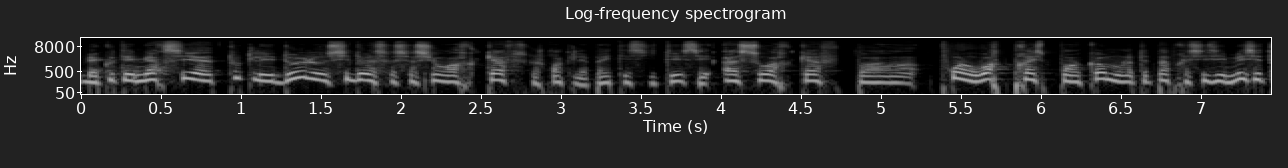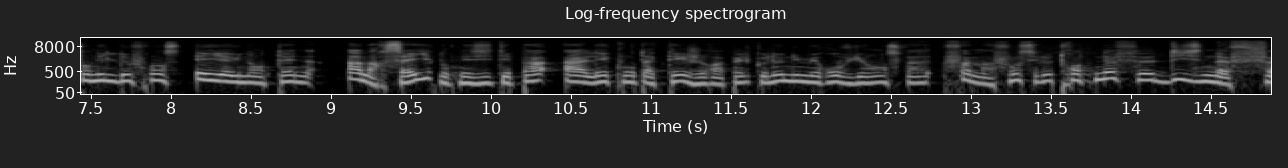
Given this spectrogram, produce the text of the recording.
Ben écoutez, merci à toutes les deux. Le site de l'association Arcaf, parce que je crois qu'il n'a pas été cité, c'est assoarcaf.wordpress.com. On l'a peut-être pas précisé, mais c'est en Ile-de-France et il y a une antenne à Marseille. Donc n'hésitez pas à les contacter. Je rappelle que le numéro violence femme info, c'est le 3919.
